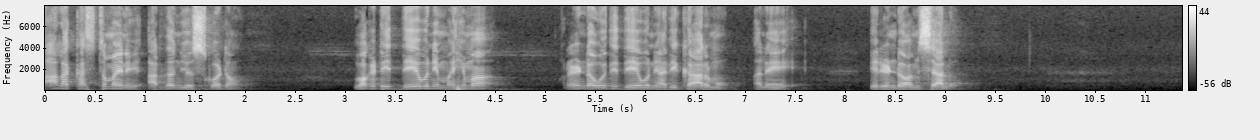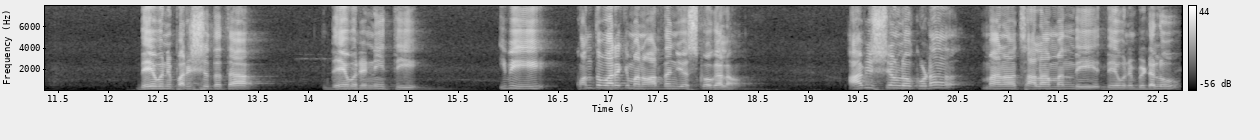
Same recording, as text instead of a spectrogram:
చాలా కష్టమైనవి అర్థం చేసుకోవటం. ఒకటి దేవుని మహిమ రెండవది దేవుని అధికారము అనే ఈ రెండు అంశాలు. దేవుని పరిశుద్ధత దేవుని నీతి ఇవి కొంతవరకు మనం అర్థం చేసుకోగలం. ఆ విషయంలో కూడా మన చాలామంది దేవుని బిడ్డలు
